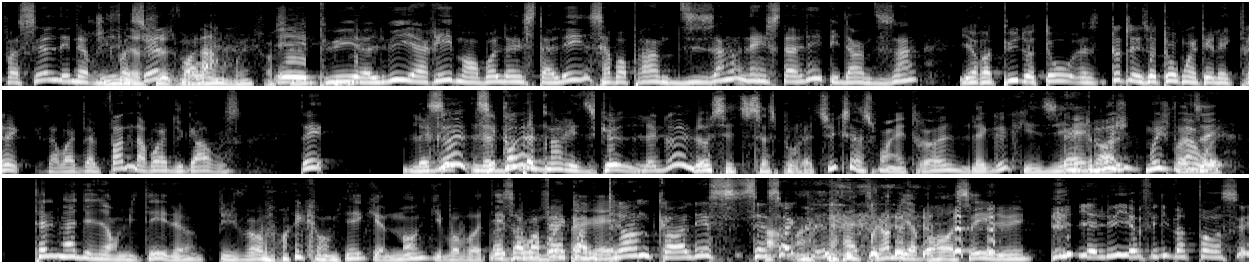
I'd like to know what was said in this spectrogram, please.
fossiles, l'énergie fossile, voilà. oui, oui, facile. Et puis, euh, lui, il arrive, on va l'installer. Ça va prendre 10 ans l'installer, puis dans 10 ans, il n'y aura plus d'auto. euh, Toutes les autos vont être électriques. Ça va être le fun d'avoir du gaz. Tu sais, Le c'est gars, c'est complètement ridicule. Le gars, là, ça se pourrait-tu que ça soit un troll? Le gars qui dit Hey, moi, je- moi, je vais Ah dire ouais. Tellement d'énormités, là, puis je vais voir combien il y a de monde qui va voter Mais ça pour va moi faire comme pareil. Trump, Calis. C'est ça Ah, Trump, il a passé, lui. que lui, il a fini par passer.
